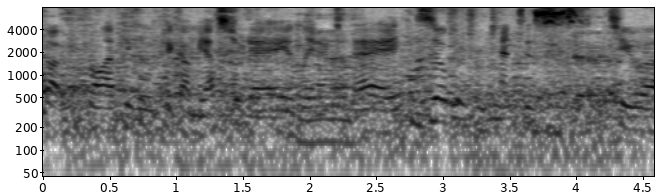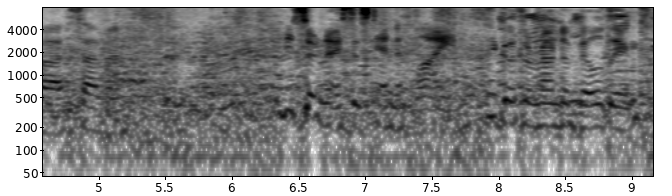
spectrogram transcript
A lot of people would pick up yesterday and later today. This is open from 10 to, to uh, 7. It's so nice to stand in line. It goes around a building.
